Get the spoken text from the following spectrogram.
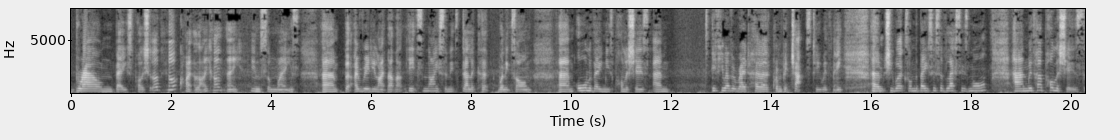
brown based polish. Oh, they are quite alike, aren't they, in some ways? Um, but I really like that. That it's nice and it's delicate when it's on. Um, all of Amy's polishes. Um, if you ever read her Crumpet Chats too with me, um, she works on the basis of less is more. And with her polishes,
